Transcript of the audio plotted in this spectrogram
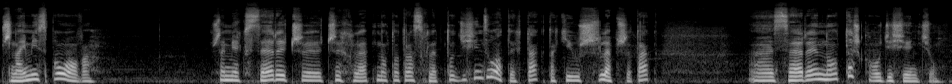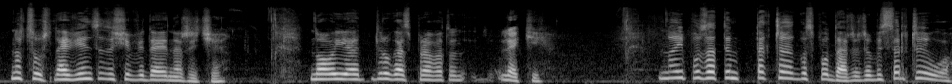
Przynajmniej z połowa. Przynajmniej jak sery czy, czy chleb, no to teraz chleb to 10 zł, tak? Taki już lepszy, tak? E, sery, no też koło 10. No cóż, najwięcej to się wydaje na życie. No i druga sprawa to leki. No i poza tym tak trzeba gospodarzyć, żeby starczyło.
